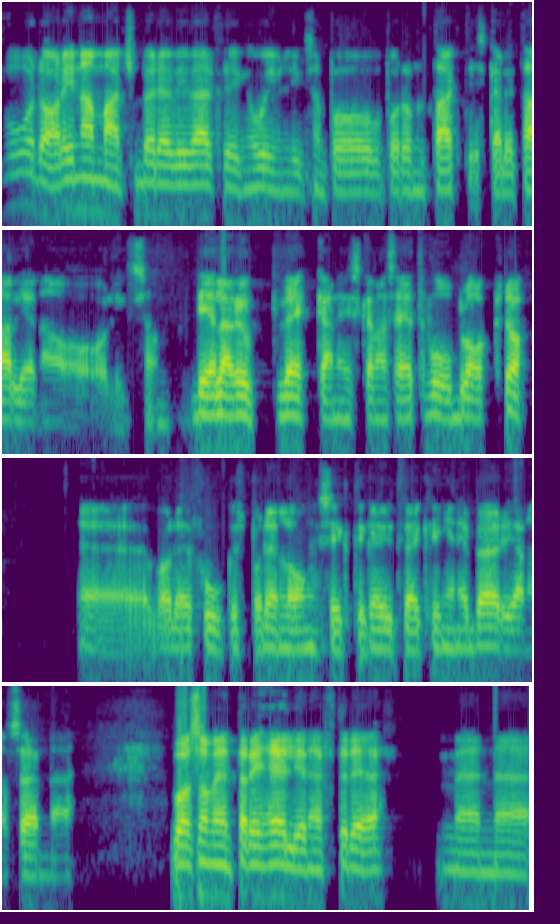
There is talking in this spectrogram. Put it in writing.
två dagar innan match börjar vi verkligen gå in liksom på, på de taktiska detaljerna och, och liksom delar upp veckan i ska man säga, två block. Då. Eh, var det fokus på den långsiktiga utvecklingen i början och sen eh, vad som väntar i helgen efter det. Men eh,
